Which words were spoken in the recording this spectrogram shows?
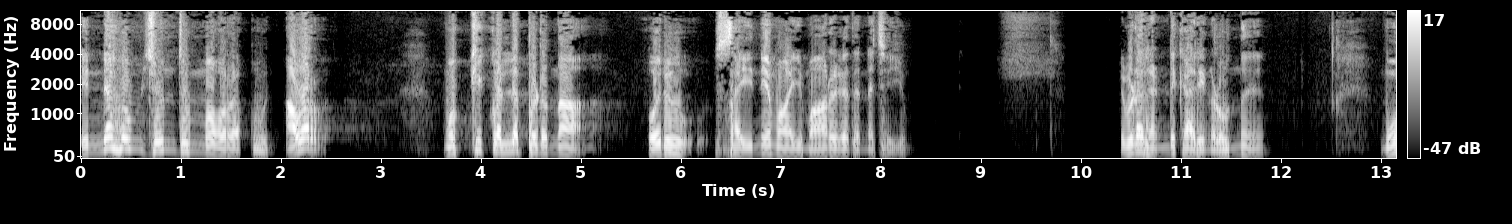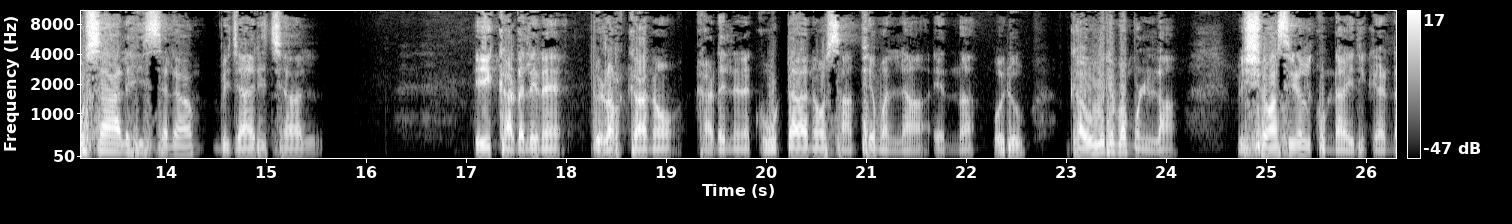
ഇന്നഹും ജുന്തും അവർ മുക്കിക്കൊല്ലപ്പെടുന്ന ഒരു സൈന്യമായി മാറുക തന്നെ ചെയ്യും. ഇവിടെ രണ്ട് കാര്യങ്ങൾ. ഒന്ന് മൂസ അലഹിസലാം വിചാരിച്ചാൽ ഈ കടലിനെ പിളർക്കാനോ കടലിനെ കൂട്ടാനോ സാധ്യമല്ല എന്ന ഒരു ഗൗരവമുള്ള വിശ്വാസികൾക്കുണ്ടായിരിക്കേണ്ട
